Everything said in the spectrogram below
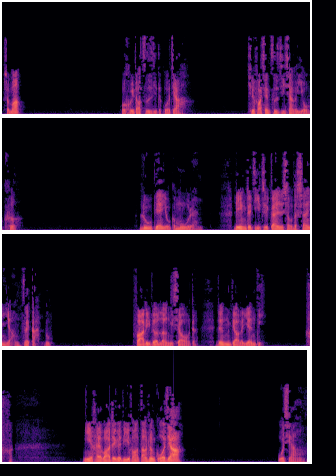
什么？”我回到自己的国家，却发现自己像个游客。路边有个牧人，领着几只干瘦的山羊在赶路。法里德冷笑着扔掉了烟蒂。你还把这个地方当成国家？我想，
